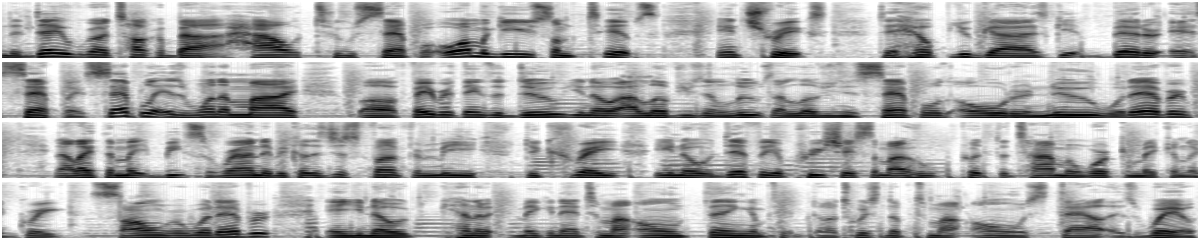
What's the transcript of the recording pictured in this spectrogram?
And today we're going to talk about how to sample, or I'm going to give you some tips and tricks to help you guys get better at sampling. Sampling is one of my uh, favorite things to do. You know, I love using loops. I love using samples, old or new, whatever. And I like to make beats around it because it's just fun for me to create, you know, definitely appreciate somebody who put the time and work in making a great song or whatever. And, you know, kind of making that to my own thing and uh, twisting up to my own style as well.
